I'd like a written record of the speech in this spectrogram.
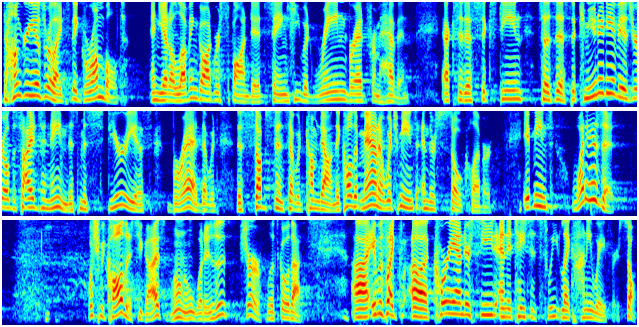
The hungry Israelites, they grumbled, and yet a loving God responded, saying he would rain bread from heaven. Exodus 16 says this The community of Israel decided to name this mysterious bread that would, this substance that would come down. They called it manna, which means, and they're so clever, it means, what is it? What should we call this, you guys? I don't know. What is it? Sure, let's go with that. Uh, it was like uh, coriander seed, and it tasted sweet like honey wafers. So,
